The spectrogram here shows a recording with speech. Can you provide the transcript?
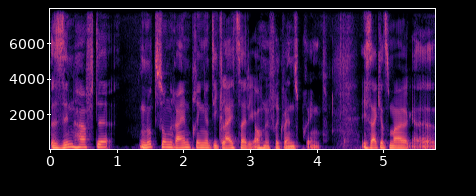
sinnhafte Nutzung reinbringe, die gleichzeitig auch eine Frequenz bringt. Ich sage jetzt mal, äh,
